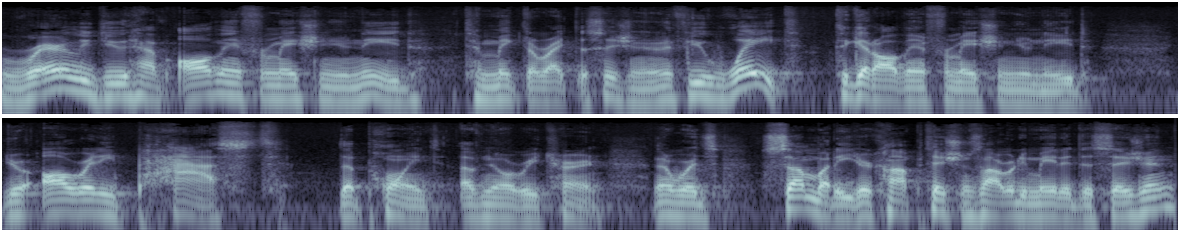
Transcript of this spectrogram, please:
Rarely do you have all the information you need to make the right decision. And if you wait to get all the information you need, you're already past the point of no return. In other words, somebody, your competition has already made a decision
